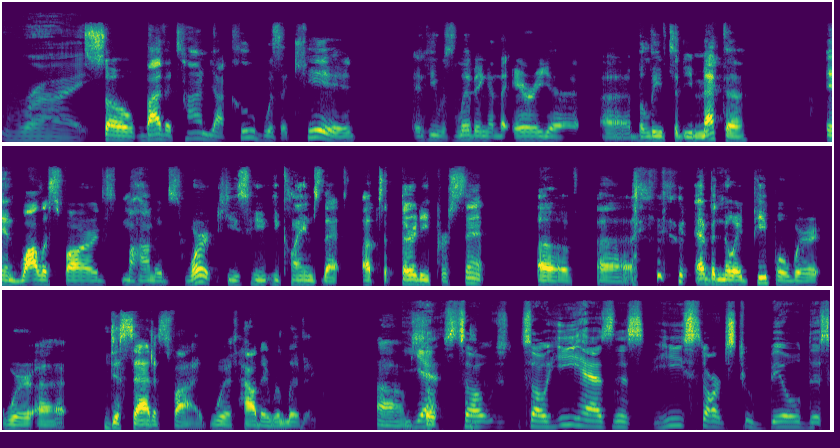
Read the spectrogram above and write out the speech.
Right. So by the time Yaqub was a kid and he was living in the area uh, believed to be Mecca, in Wallace Fard's Muhammad's work, he's, he, he claims that up to 30% of uh, ebenoid people were, were uh, dissatisfied with how they were living. Um, yes. So, so he has this. He starts to build this,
